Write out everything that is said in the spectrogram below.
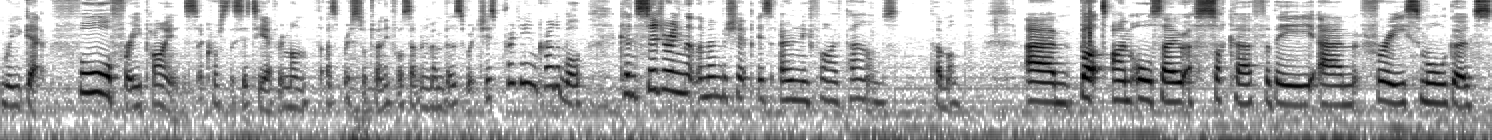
we get four free pints across the city every month as Bristol 24 7 members, which is pretty incredible considering that the membership is only £5 per month. Um, but I'm also a sucker for the um, free small goods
